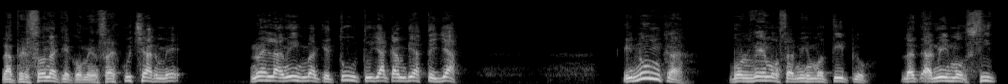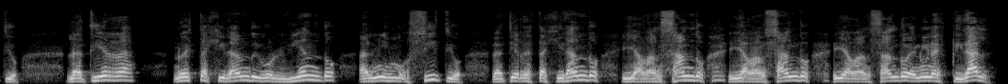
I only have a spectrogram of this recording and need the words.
La persona que comenzó a escucharme no es la misma que tú, tú ya cambiaste ya. Y nunca volvemos al mismo tipo, al mismo sitio. La tierra no está girando y volviendo al mismo sitio. La Tierra está girando y avanzando y avanzando y avanzando en una espiral.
